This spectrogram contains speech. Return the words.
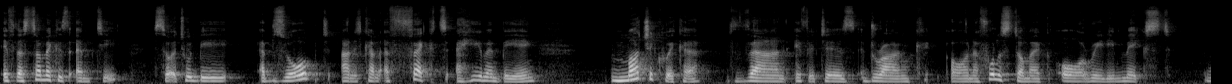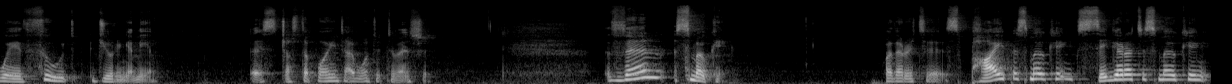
If the stomach is empty, so it will be absorbed and it can affect a human being much quicker than if it is drunk on a full stomach or really mixed with food during a meal. It's just a point I wanted to mention. Then smoking. Whether it is pipe smoking, cigarette smoking,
